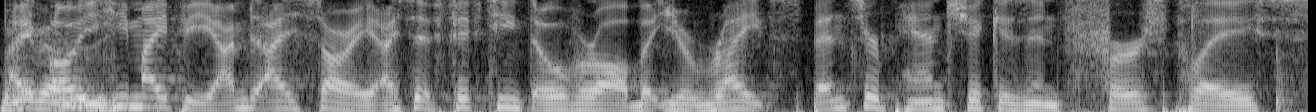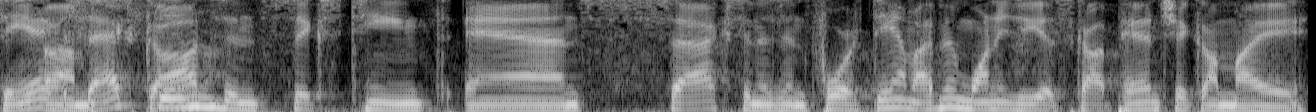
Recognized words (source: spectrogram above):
I, oh, he might be. I'm I sorry. I said 15th overall, but you're right. Spencer Panchik is in first place. Sa- um, Saxon? Scott's in 16th, and Saxon is in fourth. Damn, I've been wanting to get Scott Panchik on my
